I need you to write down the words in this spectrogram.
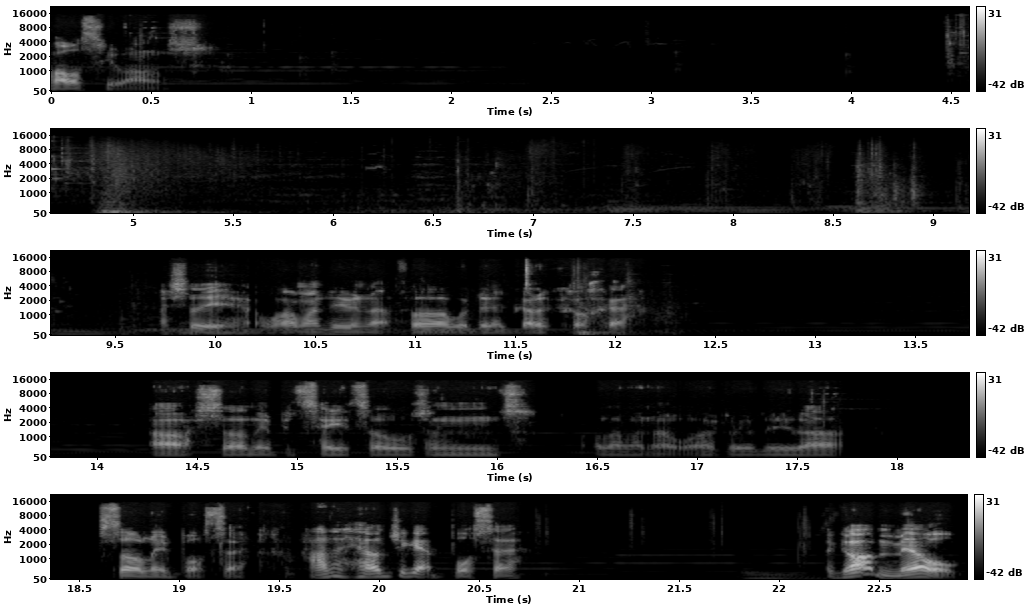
Quality ones. Actually, what am I doing that for? Doing got a cooker. Oh, ah, still need potatoes and I don't know why do I do that. Still need butter. How the hell did you get butter? I got milk.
